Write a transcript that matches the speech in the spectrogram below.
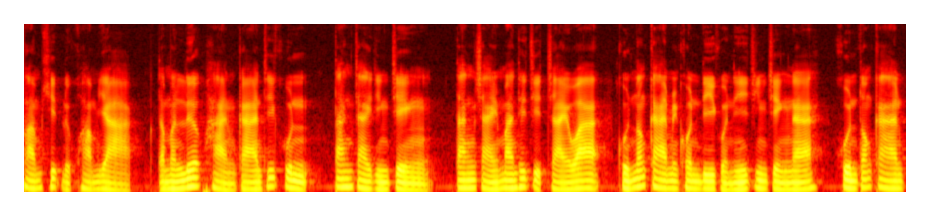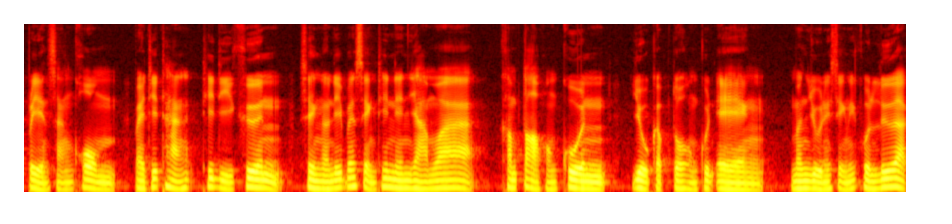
ความคิดหรือความอยาก แต่มันเลือกผ่านการที่คุณตั้งใจจริง ๆ ตั้งใจมั่นที่จิตใจว่า คุณต้องการเป็นคนดีกว่านี้จริง ๆ นะ คุณต้องการเปลี่ยนสังคมไปทิศทางที่ดีขึ้น สิ่งเหล่านี้เป็นสิ่งที่เน้นย้ำว่าคำตอบของคุณอยู่กับตัวของคุณเอง มันอยู่ในสิ่งที่คุณเลือก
